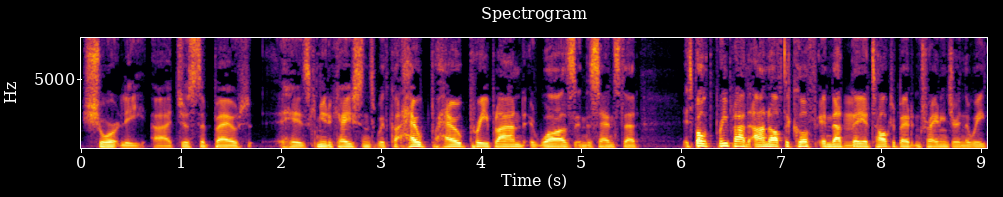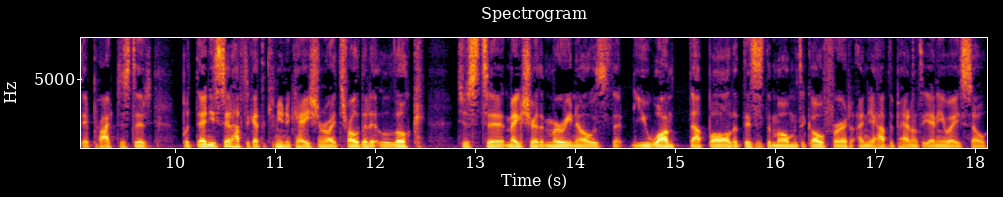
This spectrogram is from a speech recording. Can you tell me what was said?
shortly, uh, just about his communications with how how pre-planned it was in the sense that. It's both pre-planned and off the cuff in that they had talked about it in training during the week. They practiced it, but then you still have to get the communication right. Throw the little look just to make sure that Murray knows that you want that ball, that this is the moment to go for it, and you have the penalty anyway. So,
